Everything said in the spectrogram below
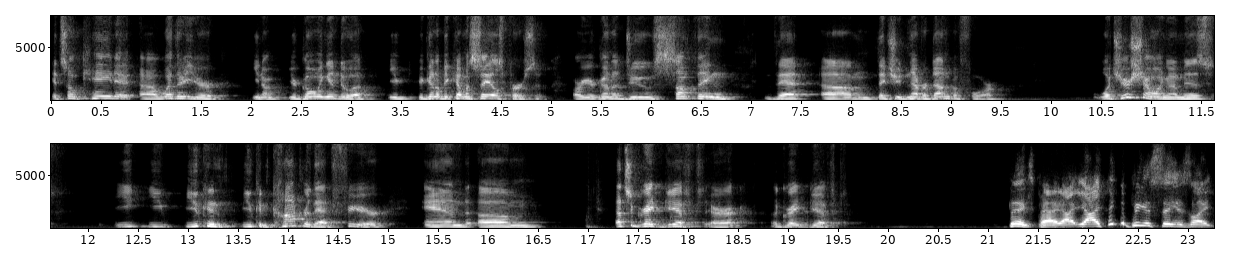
It's okay to uh, whether you're you know you're going into a you're, you're going to become a salesperson or you're going to do something that um, that you'd never done before. What you're showing them is you you, you can you can conquer that fear and um, that's a great gift eric a great gift. Thanks pat. I, yeah i think the biggest thing is like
